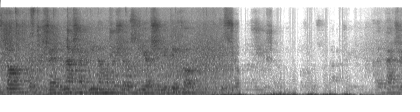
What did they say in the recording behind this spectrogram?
w to, że nasza gmina może się rozwijać nie tylko z działalności gospodarczej, ale także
